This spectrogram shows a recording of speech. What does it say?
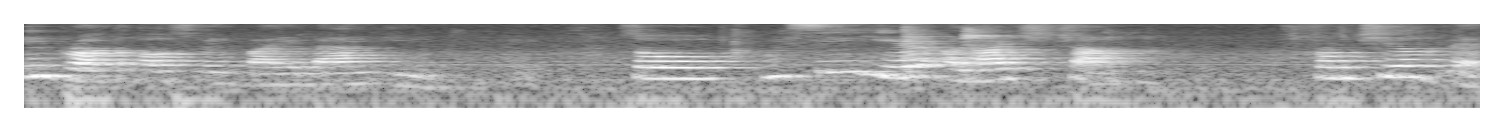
in protocols with biobanking? So, we see here a large chunk from children.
